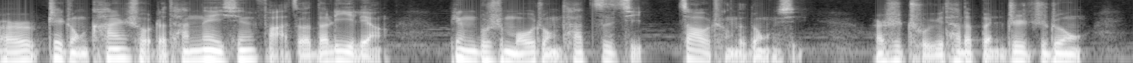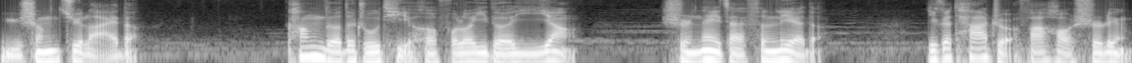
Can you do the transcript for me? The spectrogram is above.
而这种看守着他内心法则的力量。并不是某种他自己造成的东西，而是处于他的本质之中，与生俱来的。康德的主体和弗洛伊德一样，是内在分裂的。一个他者发号施令，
